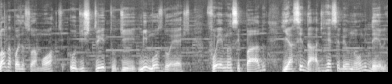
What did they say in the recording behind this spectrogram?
Logo após a sua morte, o distrito de Mimoso do Oeste foi emancipado e a cidade recebeu o nome dele.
